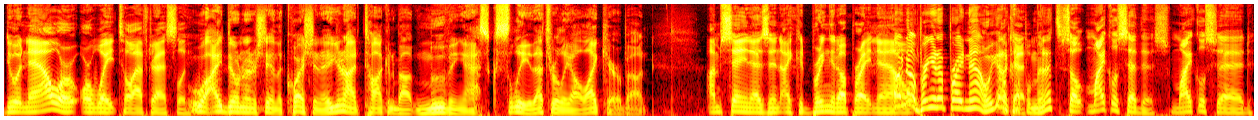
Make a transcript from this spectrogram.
Do it now, or or wait till after Ask Slee? Well, I don't understand the question. You're not talking about moving Ask Slee. That's really all I care about. I'm saying, as in, I could bring it up right now. Oh no, bring it up right now. We got Okay. a couple minutes. So Michael said this. Michael said,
